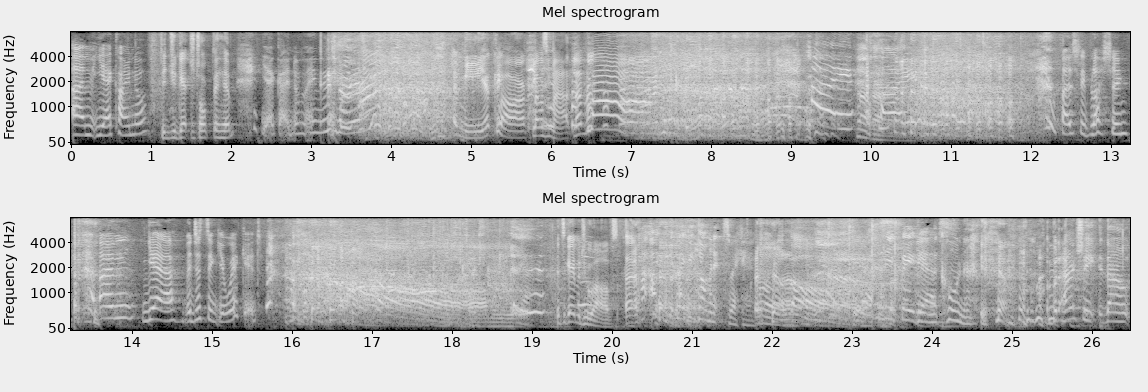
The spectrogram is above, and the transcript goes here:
Um, yeah, kind of. Did you get to talk to him? Yeah, kind of, maybe. Really. Emilia Clarke loves Matt LeBlanc. Hi. Hi. I'm actually blushing. Um, yeah, I just think you're wicked. It's a game of two halves. Uh, I think Dominic's wicked. His baby in the corner. but actually, now,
